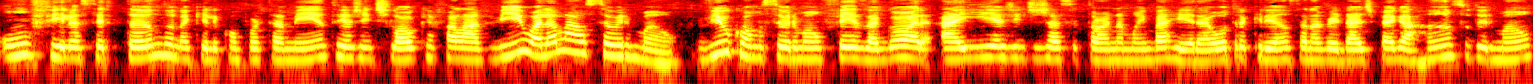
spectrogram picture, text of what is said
um filho acertando naquele comportamento e a gente logo quer falar, viu? Olha lá o seu irmão. Viu como seu irmão fez agora? Aí a gente já se torna mãe barreira. A outra criança, na verdade, pega ranço do irmão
